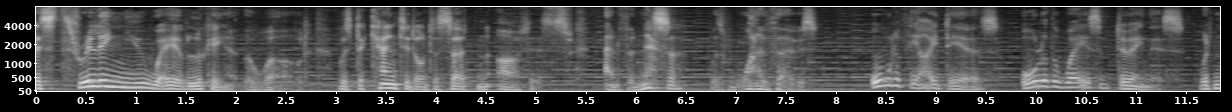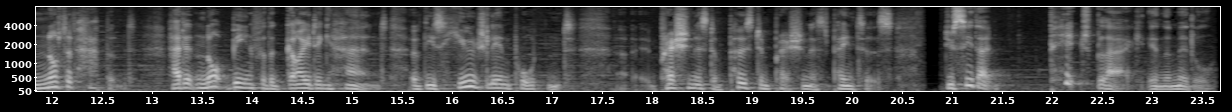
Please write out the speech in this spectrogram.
this thrilling new way of looking at the world was decanted onto certain artists, and Vanessa was one of those. All of the ideas, all of the ways of doing this would not have happened had it not been for the guiding hand of these hugely important uh, Impressionist and post Impressionist painters. Do you see that pitch black in the middle?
